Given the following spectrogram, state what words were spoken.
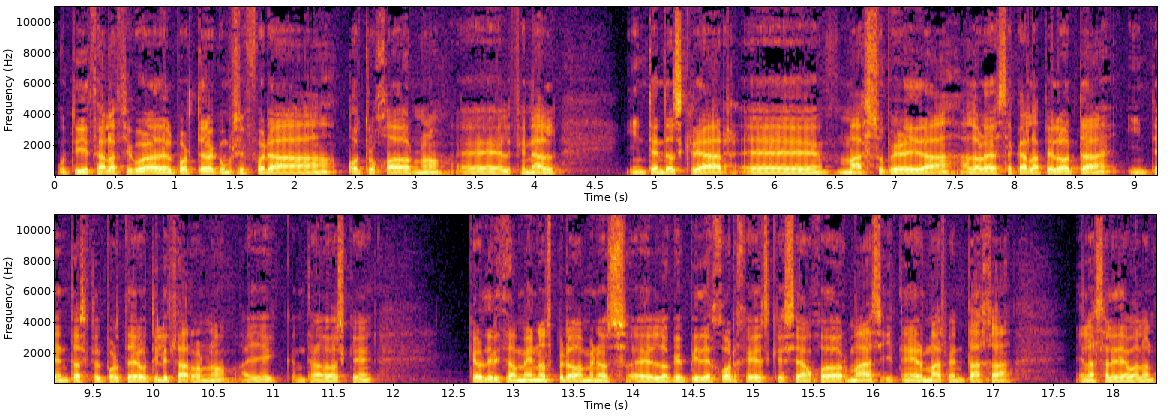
utilizar la figura del portero como si fuera otro jugador, ¿no? Eh, al final intentas crear eh, más superioridad a la hora de sacar la pelota, intentas que el portero utilizarlo, ¿no? Hay entrenadores que, que utilizan menos, pero al menos eh, lo que pide Jorge es que sea un jugador más y tener más ventaja en la salida de ballon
